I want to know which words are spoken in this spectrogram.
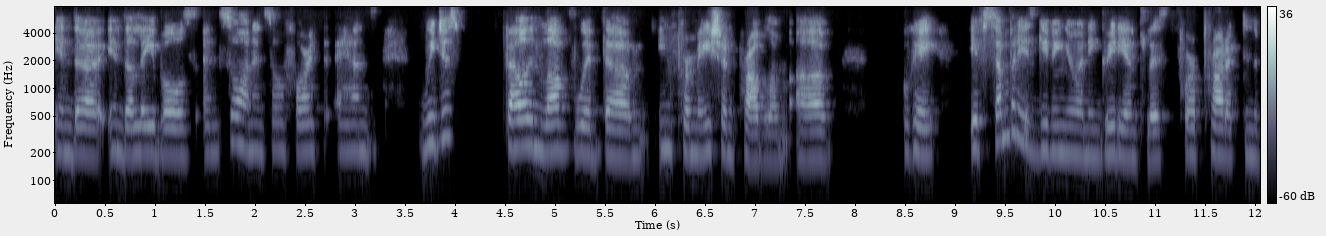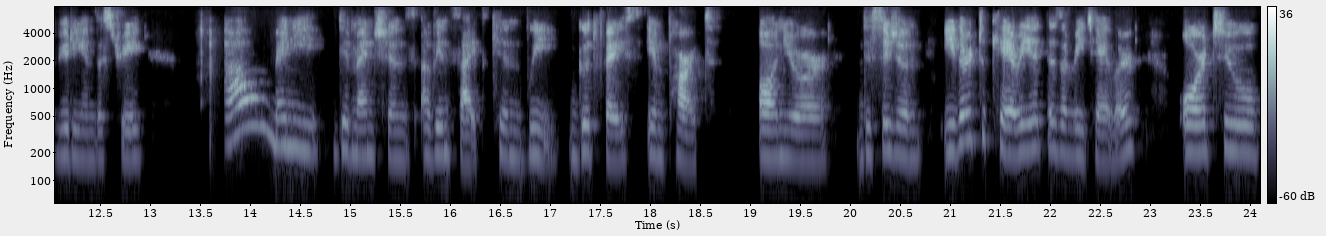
in the in the labels and so on and so forth. And we just fell in love with the information problem of okay, if somebody is giving you an ingredient list for a product in the beauty industry, how many dimensions of insight can we, good face, impart on your decision either to carry it as a retailer or to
